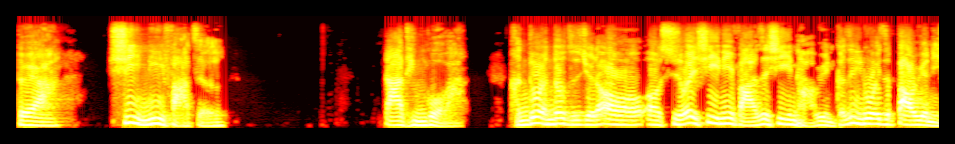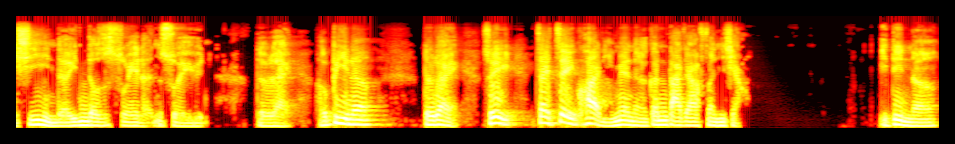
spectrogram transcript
对啊，吸引力法则大家听过吧？很多人都只是觉得哦哦，所谓吸引力法则是吸引好运，可是你如果一直抱怨，你吸引的一定都是衰人衰运，对不对？何必呢？对不对？所以在这一块里面呢，跟大家分享。一定呢，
